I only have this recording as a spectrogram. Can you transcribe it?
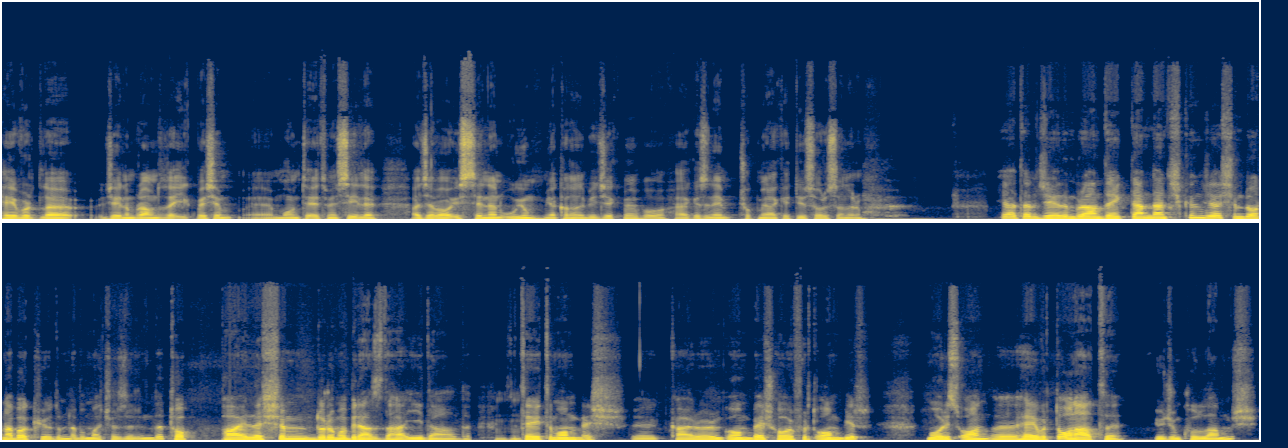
Hayward'la Jalen Brown'u da ilk beşe e, monte etmesiyle acaba o istenilen uyum yakalanabilecek mi? Bu herkesin en çok merak ettiği soru sanırım. Ya tabii Jalen Brown denklemden çıkınca şimdi ona bakıyordum da bu maç özelinde top paylaşım durumu biraz daha iyi dağıldı. Tatum 15, e, Kyrie Irving 15, Horford 11, Morris 10, e, Hayward da 16 hücum kullanmış.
